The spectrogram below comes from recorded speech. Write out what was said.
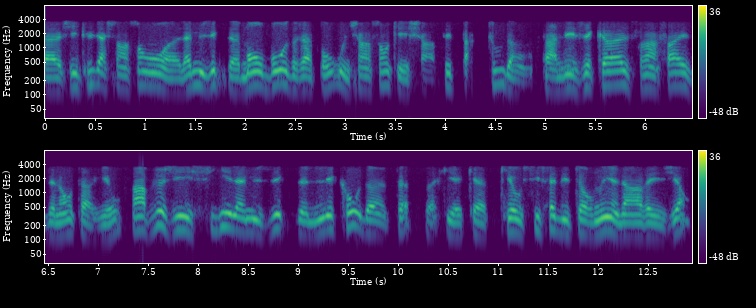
euh, j'ai écrit la chanson, euh, la musique de Mon beau drapeau, une chanson qui est chantée partout dans, les écoles françaises de l'Ontario. En plus, j'ai signé la musique de L'écho d'un peuple qui, qui, a aussi fait des tournées dans la région.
